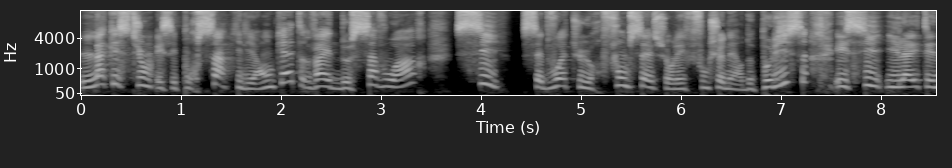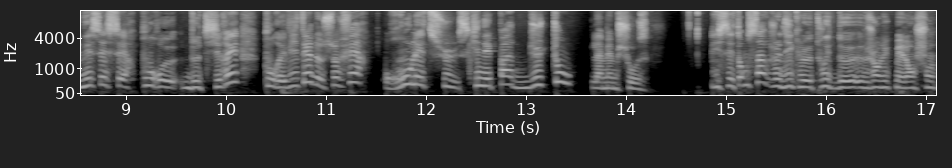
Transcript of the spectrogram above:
La question, et c'est pour ça qu'il y a enquête, va être de savoir si cette voiture fonçait sur les fonctionnaires de police et s'il a été nécessaire pour eux de tirer pour éviter de se faire rouler dessus, ce qui n'est pas du tout la même chose. Et c'est en ça que je dis que le tweet de Jean-Luc Mélenchon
